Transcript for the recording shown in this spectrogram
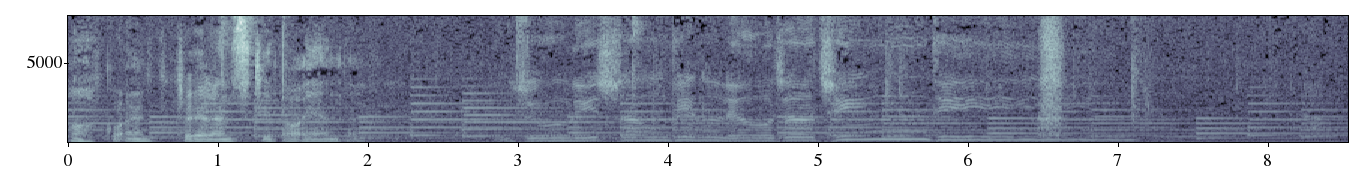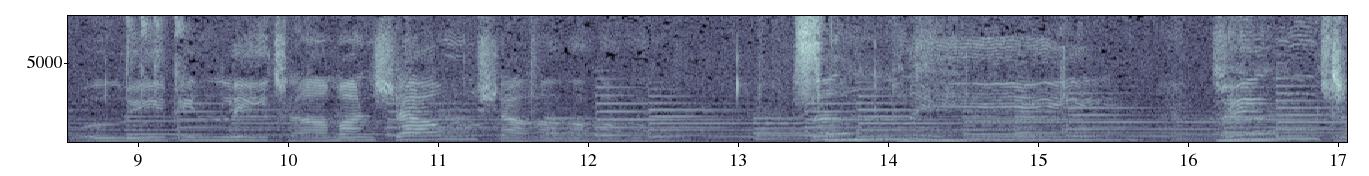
哦，果然周杰伦自己导演的。上停留着玻璃瓶里插满小小森林，清澈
